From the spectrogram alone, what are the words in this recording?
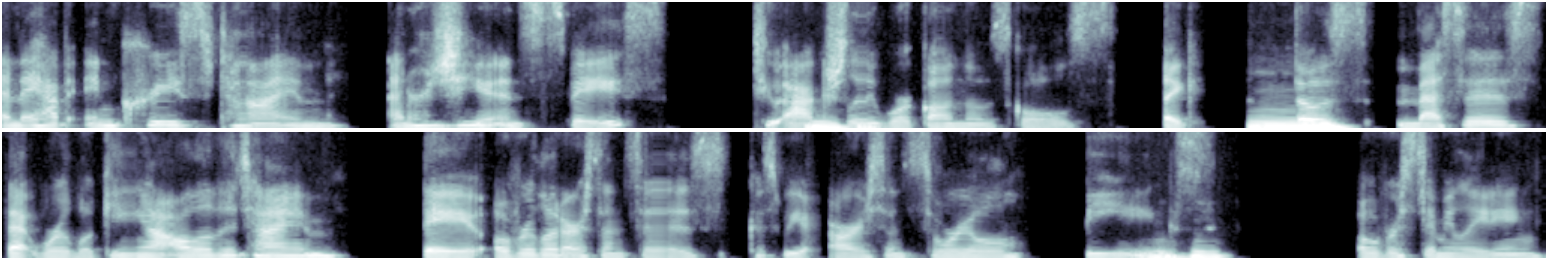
and they have increased time energy and space to actually mm-hmm. work on those goals like mm. those messes that we're looking at all of the time they overload our senses because we are sensorial beings mm-hmm. overstimulating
